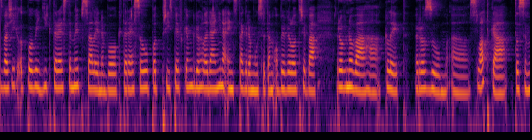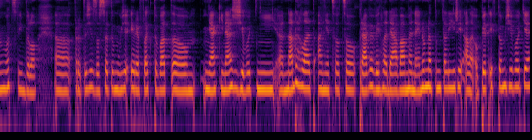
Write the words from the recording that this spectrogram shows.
Z vašich odpovědí, které jste mi psali nebo které jsou pod příspěvkem k dohledání na Instagramu, se tam objevilo třeba rovnováha, klid, rozum, uh, sladká, to se mi moc líbilo, uh, protože zase to může i reflektovat uh, nějaký náš životní uh, nadhled a něco, co právě vyhledáváme nejenom na tom talíři, ale opět i v tom životě.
